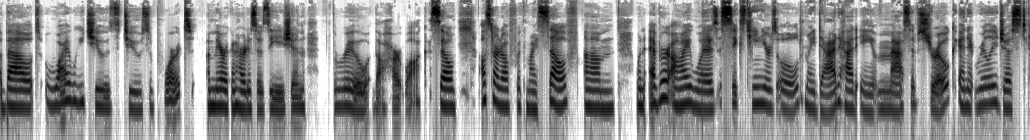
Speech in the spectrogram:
about why we choose to support American Heart Association through the heart walk. So I'll start off with myself. Um, whenever I was 16 years old, my dad had a massive stroke and it really just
